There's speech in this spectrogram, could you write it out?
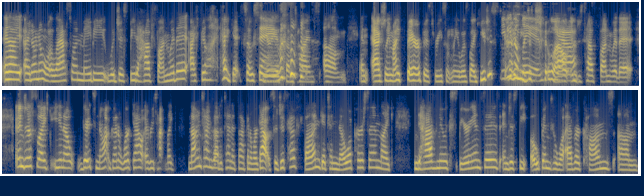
and I, I don't know, a last one maybe would just be to have fun with it. I feel like I get so serious sometimes. um, and actually, my therapist recently was like, "You just you need, to, need to chill yeah. out and just have fun with it." And just like you know, it's not gonna work out every time. Like nine times out of 10, it's not going to work out. So just have fun, get to know a person, like have new experiences, and just be open to whatever comes. Um,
